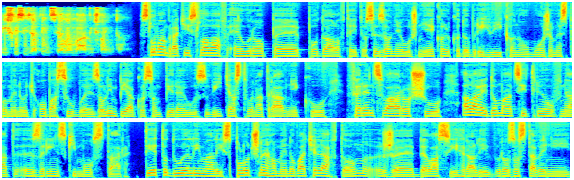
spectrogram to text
išli si za tým cieľom a vyšlo im to. Slovan Bratislava v Európe podal v tejto sezóne už niekoľko dobrých výkonov. Môžeme spomenúť oba súboje z Olympiakosom Pireus, víťazstvo na trávniku Ferencvárošu, ale aj domáci triumf nad Zrínskym Mostar. Tieto duely mali spoločného menovateľa v tom, že Belasi hrali v rozostavení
